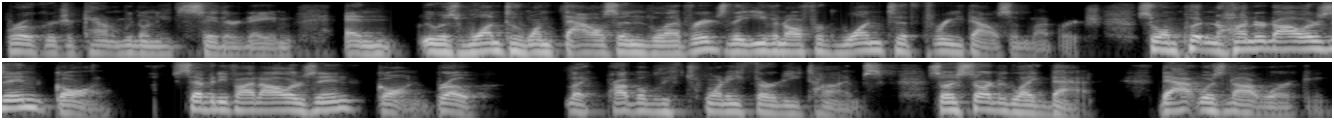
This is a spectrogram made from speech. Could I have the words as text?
brokerage account. We don't need to say their name. And it was 1 to 1000 leverage. They even offered 1 to 3000 leverage. So i'm putting $100 in gone. $75 in gone. Bro like probably 20 30 times. So i started like that that was not working.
